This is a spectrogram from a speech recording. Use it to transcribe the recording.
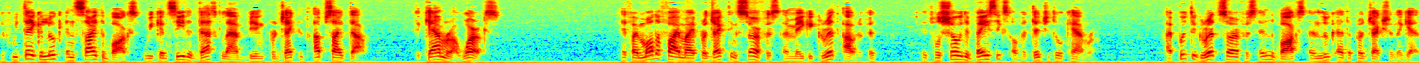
If we take a look inside the box, we can see the desk lamp being projected upside down. The camera works. If I modify my projecting surface and make a grid out of it, it will show the basics of a digital camera. I put the grid surface in the box and look at the projection again.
